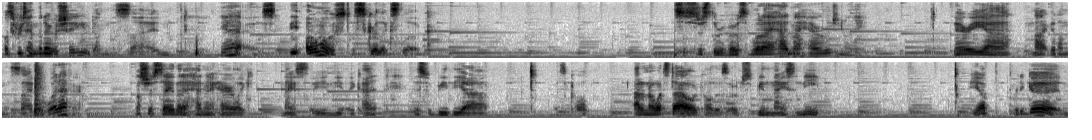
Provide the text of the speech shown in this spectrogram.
Let's pretend that I was shaved on this side. Yes, the almost Skrillex look. This is just the reverse of what I had my hair originally. Very, uh, not good on this side, but whatever. Let's just say that I had my hair, like, nicely and neatly cut. This would be the, uh, what's it called? I don't know what style I would call this. It would just be nice and neat. Yep, pretty good.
